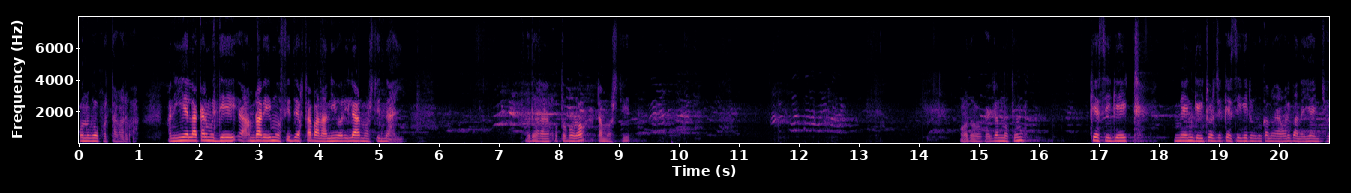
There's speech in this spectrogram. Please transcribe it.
অনুভব করতে পারবা। মানে এই এলাকার মধ্যে আমরা এই মসজিদ একটা বানানি হরিলে আর মসজিদ নাই। কত বড় একটা মসজিদ। একদম নতুন কেসি গেট মেন গেটর যে কেসি গেট ও দোকান এবারই বানাই আনছো।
